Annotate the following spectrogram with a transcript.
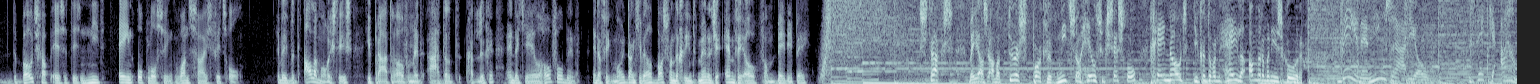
de boodschap is: het is niet één oplossing, one size fits all. En weet je wat het allermooiste is? Je praat erover met ah, dat het gaat lukken en dat je heel hoopvol bent. En dat vind ik mooi. Dankjewel, Bas van der Grient, manager MVO van BDP. Straks ben je als amateursportclub niet zo heel succesvol. Geen nood, je kunt op een hele andere manier scoren. BNR Nieuwsradio. Zet je aan.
